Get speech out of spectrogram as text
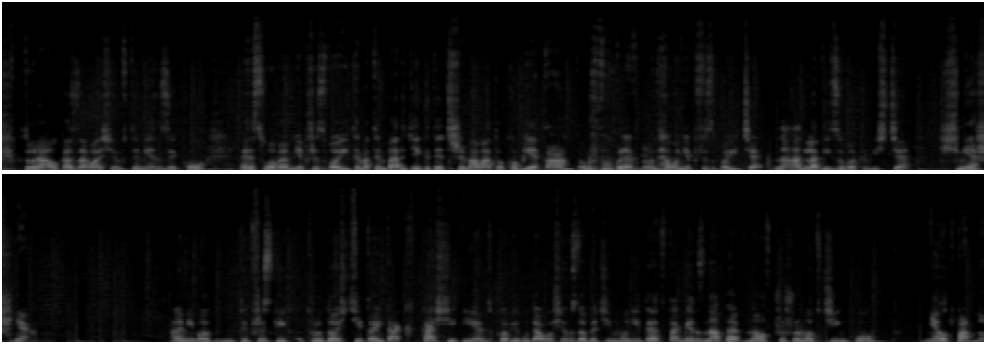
która okazała się w tym języku e, słowem nieprzyzwoitym, a tym bardziej, gdy trzymała to kobieta, to już w ogóle wyglądało nieprzyzwoicie. No a dla widzów oczywiście śmiesznie ale mimo tych wszystkich trudności, to i tak Kasi i Jędkowi udało się zdobyć immunitet, tak więc na pewno w przyszłym odcinku nie odpadną.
